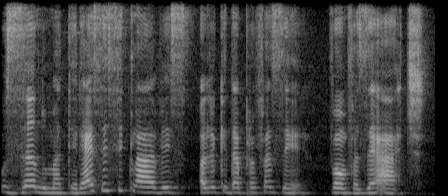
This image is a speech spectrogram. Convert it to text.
Usando materiais recicláveis, olha o que dá para fazer. Vamos fazer arte?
